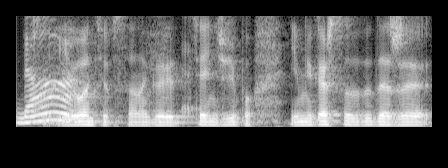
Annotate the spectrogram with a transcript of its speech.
да. И он тебе постоянно говорит, тебя ничего не помню. И мне кажется, вот ты даже,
